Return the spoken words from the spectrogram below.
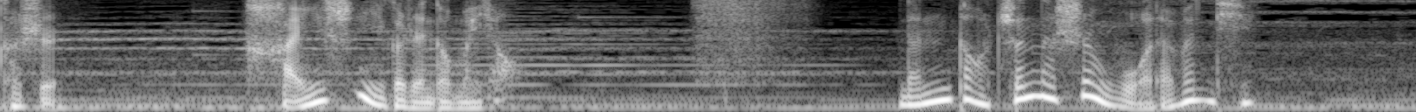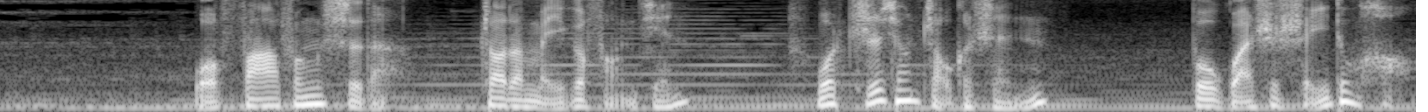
可是还是一个人都没有。难道真的是我的问题？我发疯似的照着每一个房间，我只想找个人，不管是谁都好，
